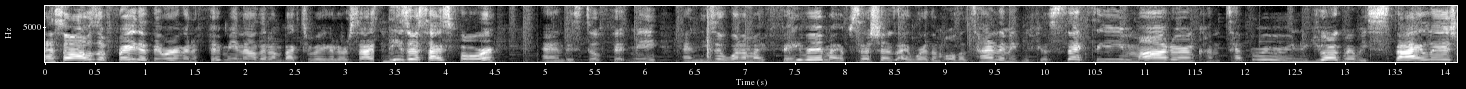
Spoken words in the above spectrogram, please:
And so I was afraid that they weren't going to fit me now that I'm back to regular size. These are size 4 and they still fit me. And these are one of my favorite, my obsessions. I wear them all the time. They make me feel sexy, modern, contemporary, very New York, very stylish,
